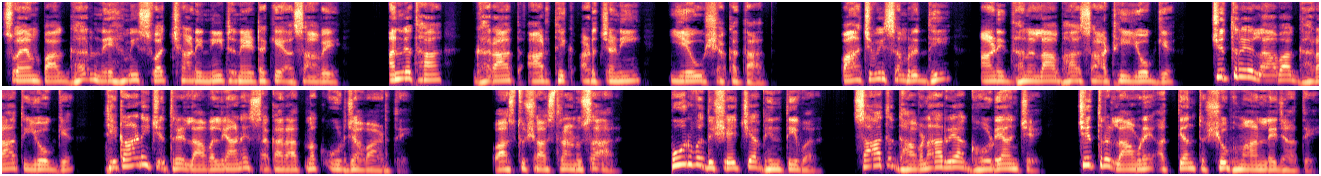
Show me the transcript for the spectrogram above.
स्वयंपाकघर नेहमी स्वच्छ आणि नीटनेटके असावे अन्यथा घरात आर्थिक अडचणी येऊ शकतात. पाचवी समृद्धी आणि धनलाभासाठी योग्य चित्रे लावा घरात योग्य ठिकाणी चित्रे लावल्याने सकारात्मक ऊर्जा वाढते. वास्तुशास्त्रानुसार पूर्व दिशेच्या भिंतीवर सात धावणाऱ्या घोड्यांचे चित्र लावणे अत्यंत शुभ मानले जाते.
